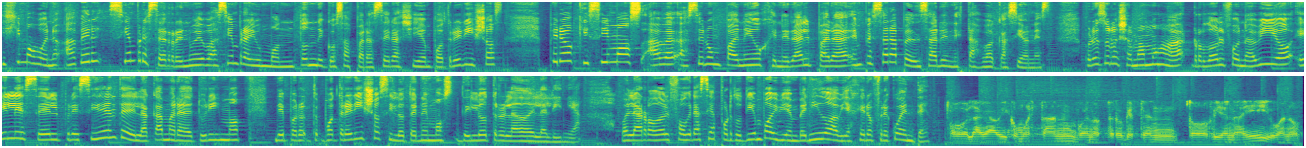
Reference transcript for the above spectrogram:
Dijimos, bueno, a ver, siempre se renueva, siempre hay un montón de cosas para hacer allí en Potrerillos, pero quisimos hacer un paneo general para empezar a pensar en estas vacaciones. Por eso lo llamamos a Rodolfo Navío, él es el presidente de la Cámara de Turismo de Potrerillos y lo tenemos del otro lado de la línea. Hola Rodolfo, gracias por tu tiempo y bienvenido a Viajero Frecuente. Hola Gaby, ¿cómo están? Bueno, espero que estén todos bien ahí y bueno,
